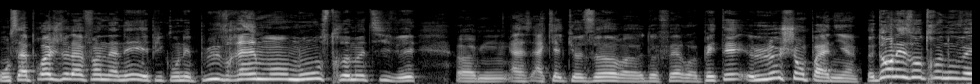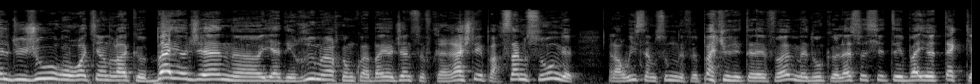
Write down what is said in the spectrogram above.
on s'approche de la fin de l'année et puis qu'on n'est plus vraiment monstre motivé euh, à, quelques heures euh, de faire péter le champagne. Dans les autres nouvelles du jour, on retiendra que Biogen, il y a des rumeurs comme quoi Biogen se ferait racheter par Samsung. Alors oui, Samsung ne fait pas que des téléphones, mais donc la société biotech,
